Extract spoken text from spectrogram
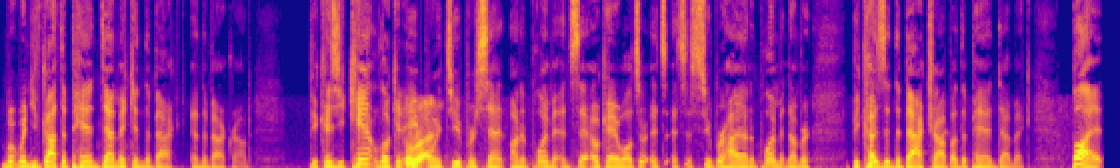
when you've got the pandemic in the back in the background because you can't look at 8.2% unemployment and say, okay, well, it's a, it's, it's a super high unemployment number because of the backdrop of the pandemic. But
